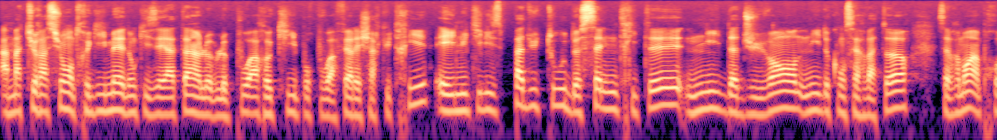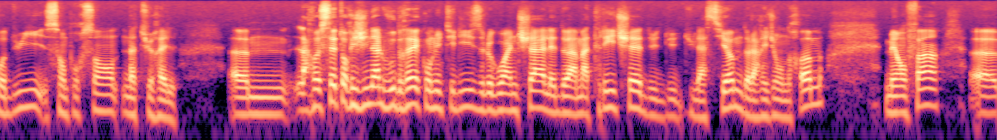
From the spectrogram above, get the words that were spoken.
à maturation, entre guillemets, donc ils aient atteint le, poids requis pour pouvoir faire les charcuteries. Et ils n'utilisent pas du tout de sel nitrité, ni d'adjuvant, ni de conservateur. C'est vraiment un produit 100% naturel. Euh, la recette originale voudrait qu'on utilise le guanciale de Amatrice, du, du, du Latium, de la région de Rome. Mais enfin, euh,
